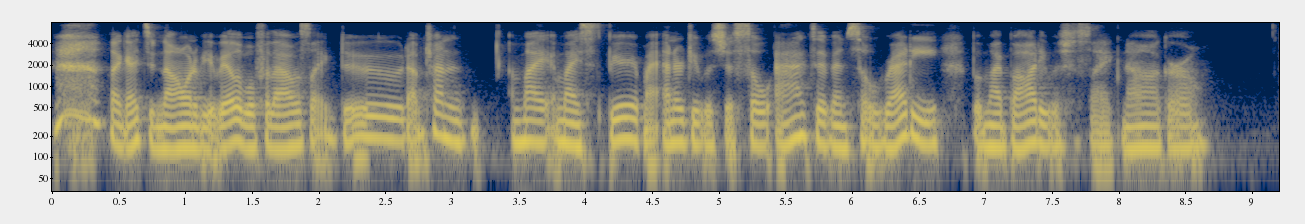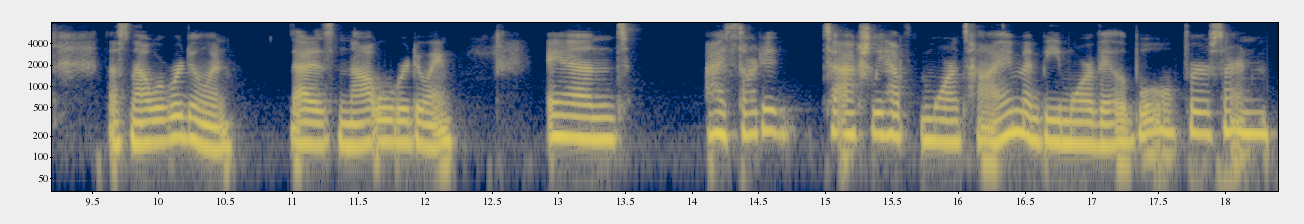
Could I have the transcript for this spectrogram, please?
like I did not want to be available for that. I was like, dude, I'm trying to my my spirit, my energy was just so active and so ready, but my body was just like, nah, girl. That's not what we're doing. That is not what we're doing. And I started to actually have more time and be more available for certain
